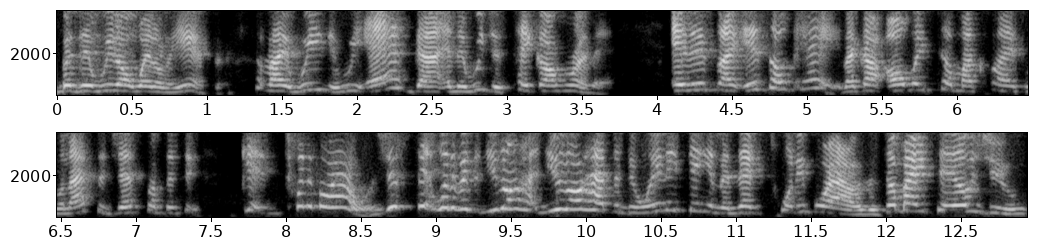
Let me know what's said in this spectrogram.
but then we don't wait on the answer. Like we we ask God and then we just take off running. And it's like it's okay. Like I always tell my clients when I suggest something to get 24 hours, just sit with it. You don't you don't have to do anything in the next 24 hours. If somebody tells you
